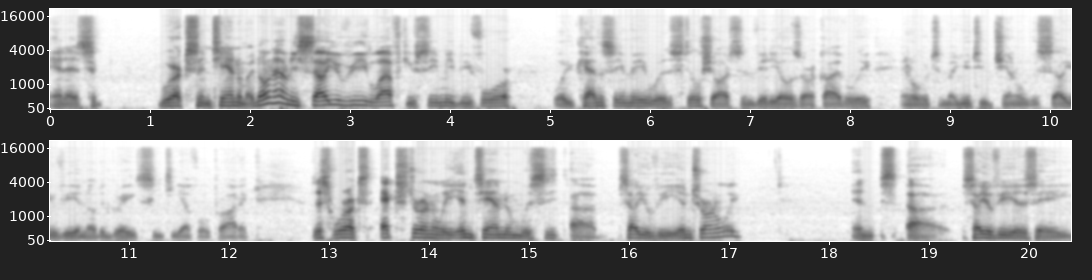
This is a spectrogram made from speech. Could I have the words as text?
and it works in tandem. I don't have any CelluV left. You've seen me before, or you can see me with still shots and videos archivally, and over to my YouTube channel with CelluV, another great CTFO product. This works externally in tandem with uh, CelluV internally. And uh, CelluV is a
